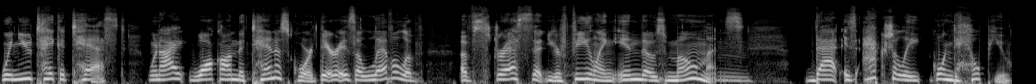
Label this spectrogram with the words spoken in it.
when you take a test, when I walk on the tennis court, there is a level of of stress that you're feeling in those moments mm. That is actually going to help you.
